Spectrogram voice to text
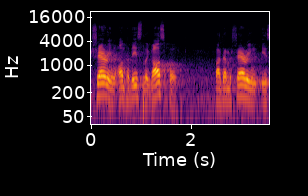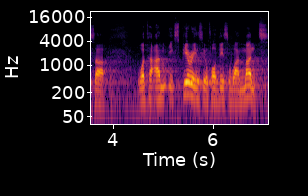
sharing on today's the gospel, but I'm sharing is uh, what I'm experiencing for this one month.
